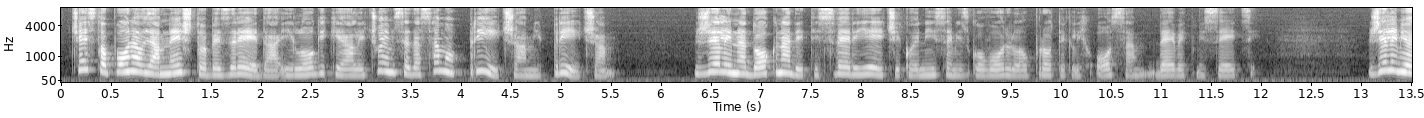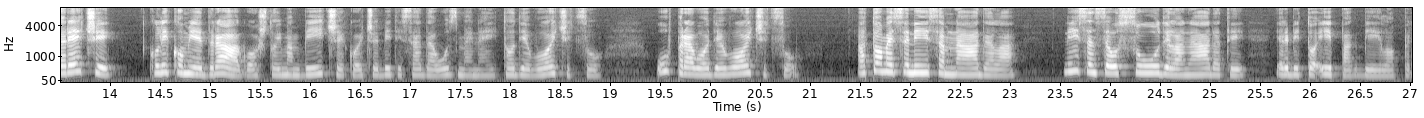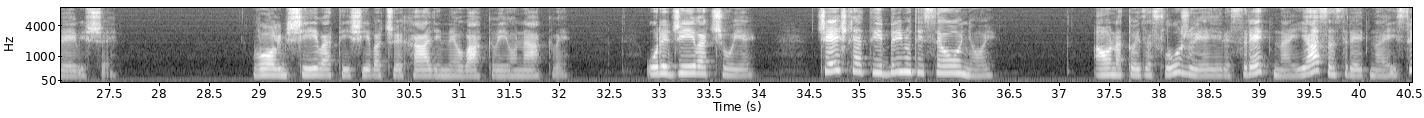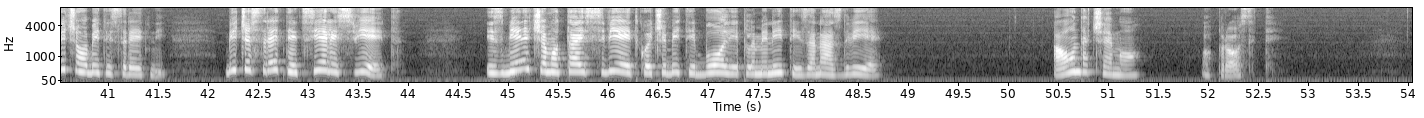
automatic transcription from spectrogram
Često ponavljam nešto bez reda i logike, ali čujem se da samo pričam i pričam. Želim nadoknaditi sve riječi koje nisam izgovorila u proteklih osam, devet mjeseci. Želim joj reći koliko mi je drago što imam biće koje će biti sada uz mene i to djevojčicu, upravo djevojčicu. A tome se nisam nadala, nisam se usudila nadati jer bi to ipak bilo previše. Volim šivati i šivat ću je haljine ovakve i onakve. Uređivat ću je, češljati i brinuti se o njoj. A ona to i zaslužuje jer je sretna i ja sam sretna i svi ćemo biti sretni. Biće sretni cijeli svijet. Izmijenit ćemo taj svijet koji će biti bolji i plemenitiji za nas dvije. A onda ćemo oprostiti.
